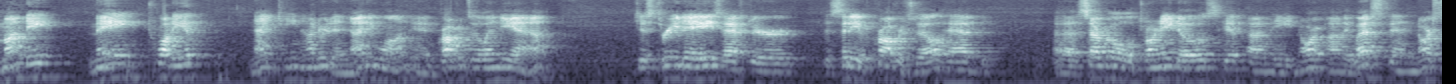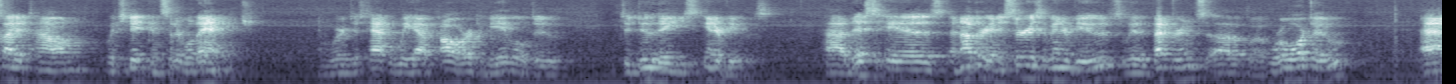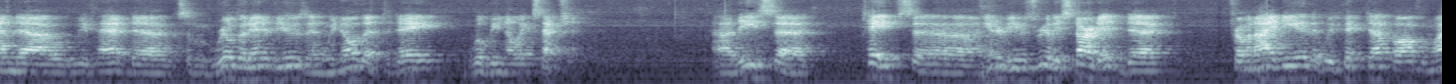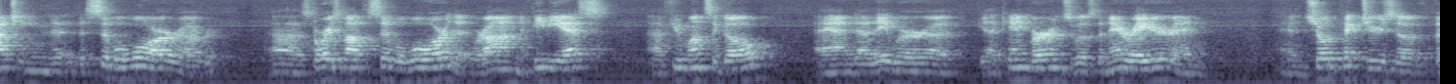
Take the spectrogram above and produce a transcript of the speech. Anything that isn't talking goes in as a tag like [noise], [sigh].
Monday, May 20th, 1991 in Crawfordsville, Indiana. Just three days after the city of Crawfordsville had uh, several tornadoes hit on the north, on the west and north side of town, which did considerable damage. And we're just happy we have power to be able to, to do these interviews. Uh, This is another in a series of interviews with veterans of uh, World War II. And uh, we've had uh, some real good interviews, and we know that today will be no exception. Uh, These uh, tapes, uh, interviews really started uh, from an idea that we picked up off of watching the the Civil War, stories about the Civil War that were on the PBS a few months ago. And they were, Ken Burns was the narrator and, and showed pictures of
